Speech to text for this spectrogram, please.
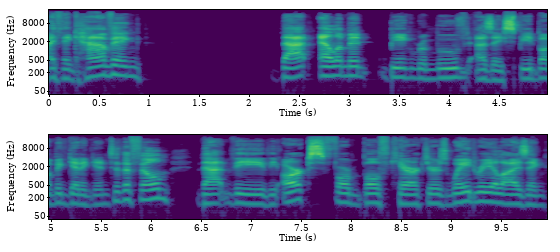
I think having that element being removed as a speed bump and getting into the film, that the the arcs for both characters, Wade realizing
